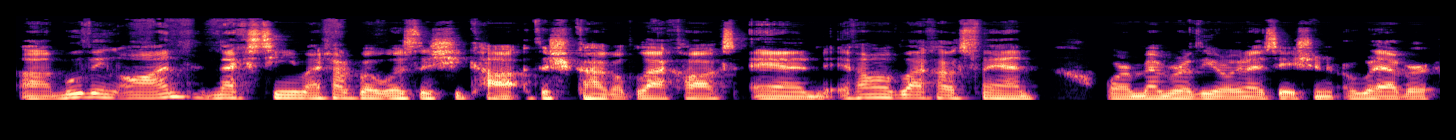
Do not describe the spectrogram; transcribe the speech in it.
Uh, moving on, next team I talked about was the Chicago, the Chicago Blackhawks. And if I'm a Blackhawks fan or a member of the organization or whatever,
